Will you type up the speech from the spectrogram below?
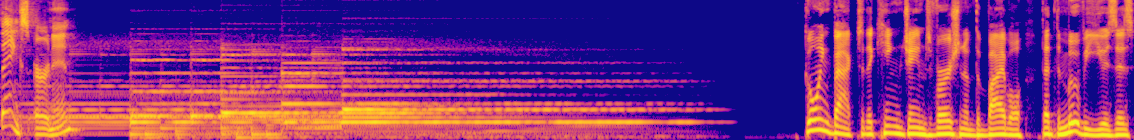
Thanks, EarnIn. Going back to the King James Version of the Bible that the movie uses,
